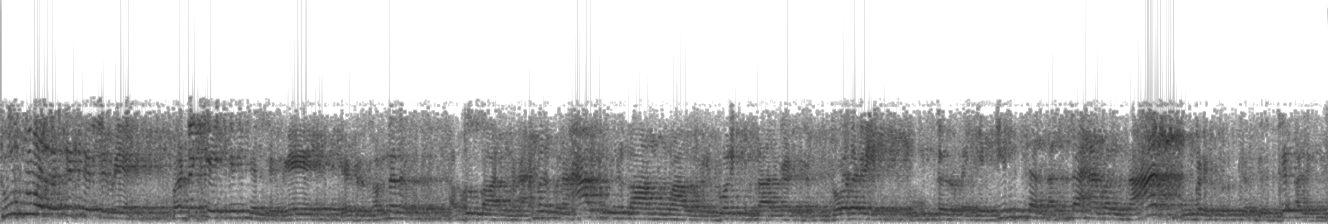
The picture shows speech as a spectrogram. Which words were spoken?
தூங்குவதற்கு செல்லுவேன் படுக்கைக்கு செல்லுவேன் என்று சொன்னது அப்துல்லா அவர்கள் கோரிக்கின்றார்கள். செய்த நல்ல அமல் தான் உங்களை சுருக்கத்திற்கு அழைத்து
